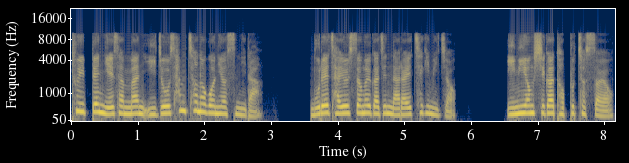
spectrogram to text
투입된 예산만 2조 3천억 원이었습니다. 물의 자율성을 가진 나라의 책임이죠. 이미영 씨가 덧붙였어요.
